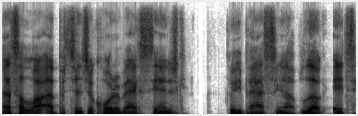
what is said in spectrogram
That's a lot of potential quarterbacks Sanders could be passing up. Look, it's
